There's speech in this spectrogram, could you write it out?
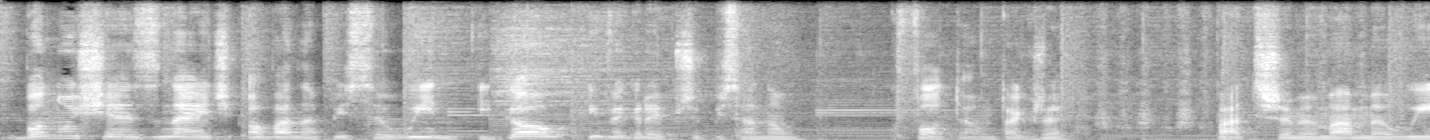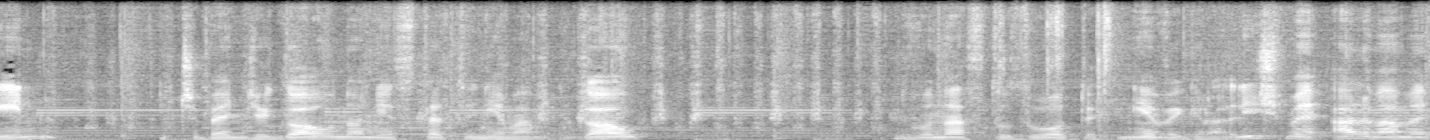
W bonusie znajdź oba napisy win i go i wygraj przypisaną kwotę. Także patrzymy, mamy win. I czy będzie go? No niestety nie mamy go. 12 zł nie wygraliśmy, ale mamy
